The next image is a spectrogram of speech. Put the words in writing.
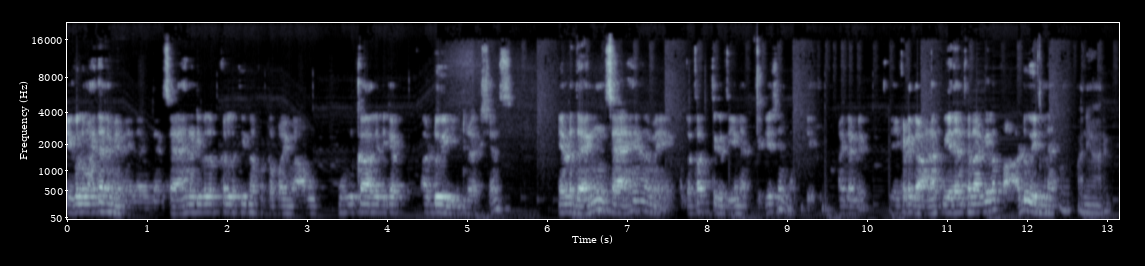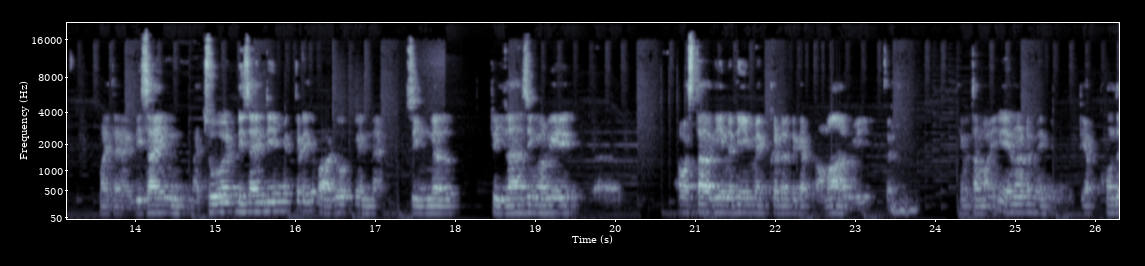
ඒගොල මහිතන මේ සෑහන ඩිවලප් කල තින පොටපයි ආපු මුල් කාලටික අඩුයි ඉන්ටරක්ෂන්ස් එට දැන් සෑහෙන මේ හොඳ තත්තික තියෙන ඇපිකේෂන් අයිතම ඒකට ගානක් වියදන් කරා කියලා පාඩු වෙන්න අනිවාර මත ඩිසයින් මචුව ඩිසයින් ටීම් එකට එක පාඩුවක් වෙන්න සිංගල් ්‍රීලාසිං වගේ අවස්ථාවගන්න ටීම් එක්කට දෙකක් අමාරුවී එම තමයි. ඒනට මේ ටියක් හොඳ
